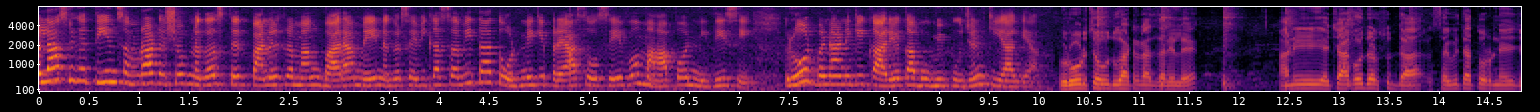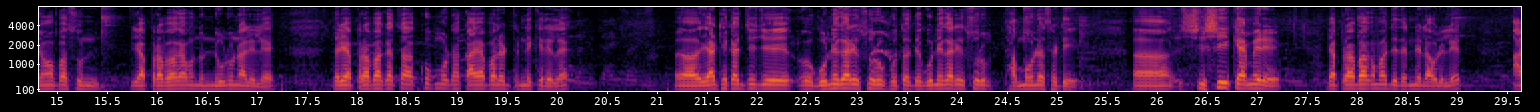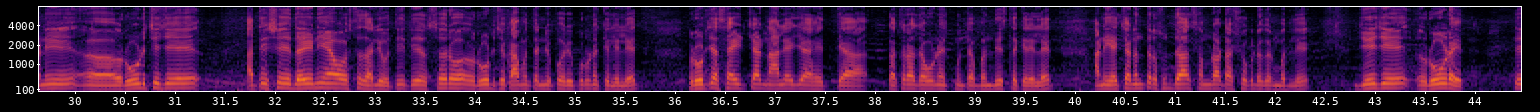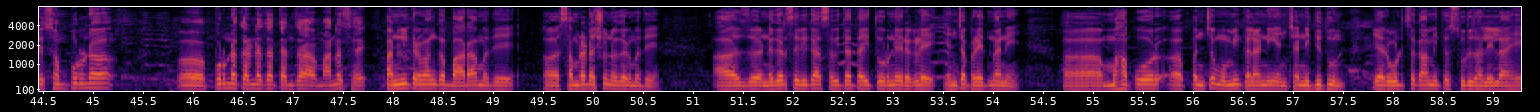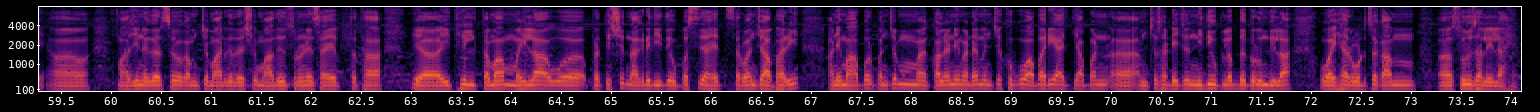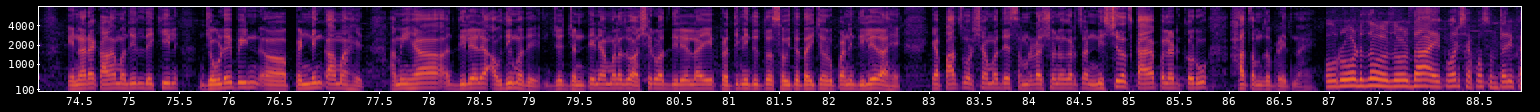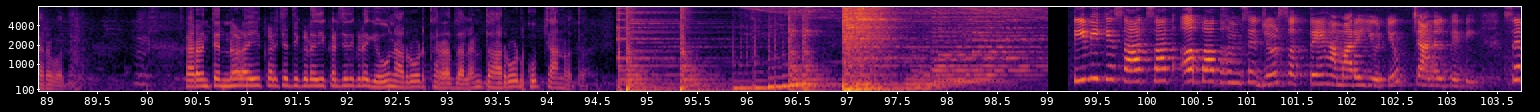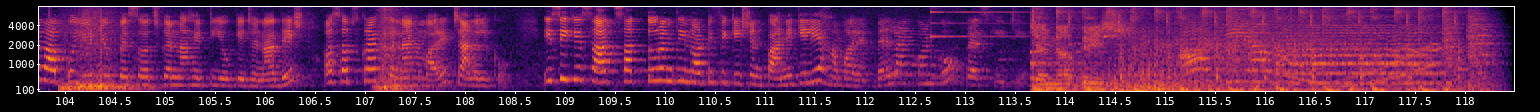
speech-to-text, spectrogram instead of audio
उल्लासनगर तीन सम्राट अशोक नगर स्थित पैनल क्रमांक 12 में नगर सेविका सविता तोड़ने के प्रयासों से व महापौर निधि से रोड बनाने के कार्य का भूमि पूजन किया गया। रोडचं उद्घाटन आज झालेलं आहे. आणि याच्या अगोदरसुद्धा सविता तोरणे जेव्हापासून या प्रभागामधून निवडून आलेले आहेत तर या प्रभागाचा खूप मोठा कायापालट त्यांनी केलेला आहे. अ, या ठिकाणचे जे गुन्हेगारी स्वरूप होतं ते गुन्हेगारी स्वरूप थांबवण्यासाठी शिशी कॅमेरे या प्रभागामध्ये त्यांनी लावलेले आहेत. आणि रोडचे जे अतिशय दयनीय अवस्था झाली होती ते सर्व रोडचे कामं त्यांनी परिपूर्ण केलेले आहेत. रोडच्या साईडच्या नाल्या ज्या आहेत त्या कचरा जाऊ नयेत म्हणून त्या बंदिस्त केलेल्या आहेत. आणि याच्यानंतरसुद्धा सम्राट अशोकनगरमधले जे जे रोड आहेत ते संपूर्ण पूर्ण करण्याचा त्यांचा मानस आहे. पॅनल क्रमांक बारामध्ये सम्राट अशोकनगरमध्ये आज नगरसेविका सविताताई तोरणे रगडे यांच्या प्रयत्नाने महापौर पंचमोमी कलानी यांच्या निधीतून या रोडचं काम इथं सुरू झालेलं आहे. माजी नगरसेवक आमचे मार्गदर्शक महादेव सुरणे साहेब तथा या येथील तमाम महिला व प्रतिष्ठित नागरिक इथे उपस्थित आहेत. सर्वांचे आभारी आणि महापौर पंचम कॉलनी मॅडम यांचे खूप खूप आभारी आहेत की आपण आमच्यासाठी याचा निधी उपलब्ध करून दिला व ह्या रोडचं काम सुरू झालेलं आहे. येणाऱ्या काळामधील देखील जेवढे बिन पेंडिंग कामं आहेत आम्ही ह्या दिलेल्या अवधीमध्ये जे जनतेने आम्हाला जो आशीर्वाद दिलेला आहे प्रतिनिधित्व सविताताईच्या रूपाने दिलेलं आहे या पाच वर्षामध्ये सम्राट अशोकनगरचा निश्चितच कायापलट करू हाच आमचा प्रयत्न आहे. तो रोड जवळजवळ दहा एक वर्षापासून तरी खराब होता. कारण ते नळ इकडच्या तिकडे इकडच्या तिकडे घेऊन हा रोड खराब झाला आणि तो हा रोड खूप छान होता. टीवी के साथ साथ अब आप हमसे जुड़ सकते हैं हमारे YouTube चैनल पे भी। सिर्फ़ आपको YouTube पे सर्च करना है टीओ के जनादेश और सब्सक्राइब करना है हमारे चैनल को। इसी के साथ साथ तुरंत ही नोटिफिकेशन पाने के लिए हमारे बेल आइकॉन को प्रेस कीजिए।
